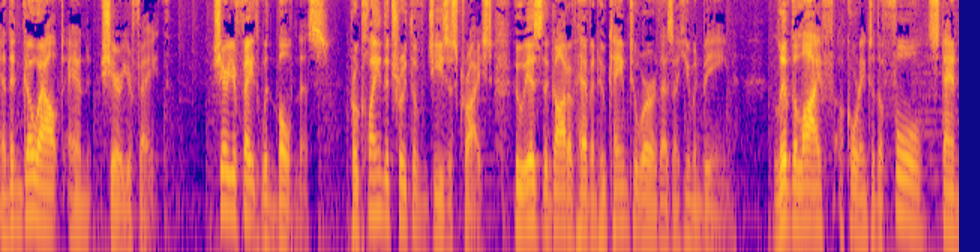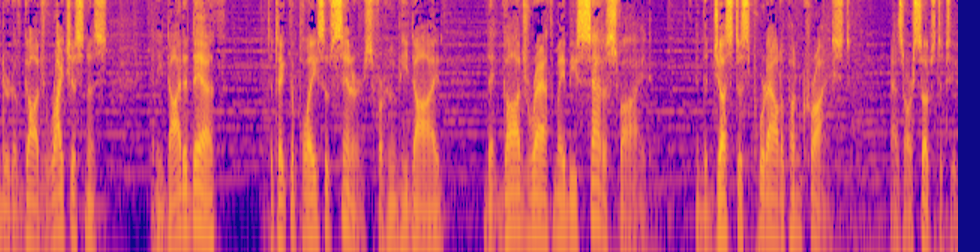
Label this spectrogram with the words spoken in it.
and then go out and share your faith. Share your faith with boldness. Proclaim the truth of Jesus Christ, who is the God of heaven who came to earth as a human being lived a life according to the full standard of God's righteousness, and he died a death to take the place of sinners for whom he died, that God's wrath may be satisfied and the justice poured out upon Christ as our substitute.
